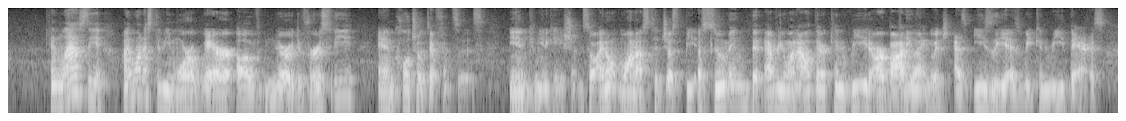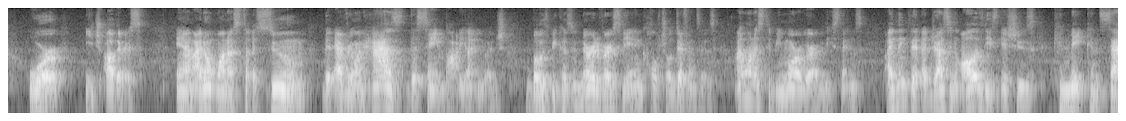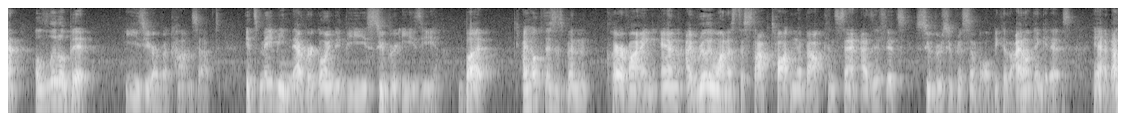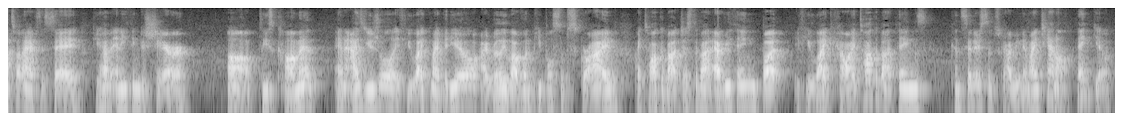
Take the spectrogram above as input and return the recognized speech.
And lastly, I want us to be more aware of neurodiversity and cultural differences in communication. So I don't want us to just be assuming that everyone out there can read our body language as easily as we can read theirs, or each other's. And I don't want us to assume that everyone has the same body language, both because of neurodiversity and cultural differences. I want us to be more aware of these things. I think that addressing all of these issues can make consent a little bit easier of a concept. It's maybe never going to be super easy, but I hope this has been clarifying, and I really want us to stop talking about consent as if it's super super simple, because I don't think it is. Yeah, that's what I have to say. If you have anything to share, uh, please comment, and as usual, if you like my video, I really love when people subscribe. I talk about just about everything, but if you like how I talk about things, consider subscribing to my channel. Thank you!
